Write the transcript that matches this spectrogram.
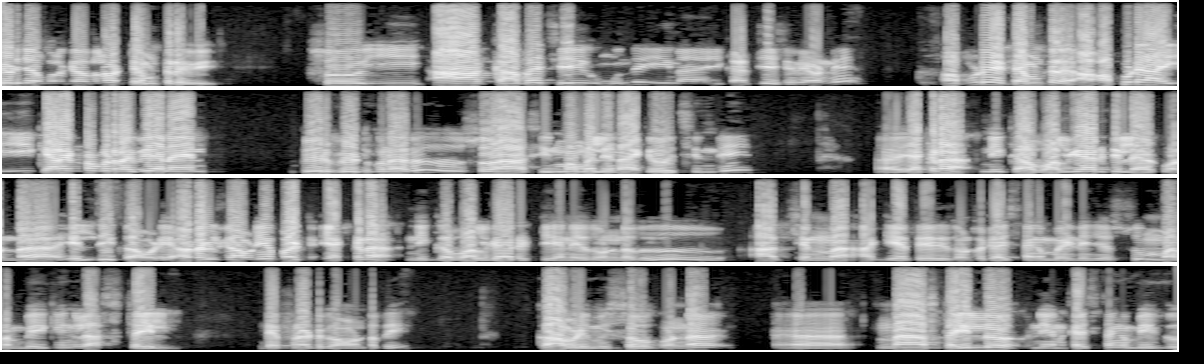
ఏడు చేపల కథలో టెంప్ట్ రవి. సో ఈ ఆ కథ చేయకముందే ఈయన ఈ కథ చేశారు. ఏమండి? అప్పుడే టెంప్ట్ అప్పుడే ఈ క్యారెక్టర్ కూడా రవి అని ఆయన పేరు పెట్టుకున్నారు. సో ఆ సినిమా మళ్ళీ నాకే వచ్చింది. ఎక్కడ? నీకు ఆ వల్గారిటీ లేకుండా healthy comedy adult comedy but ఎక్కడ? నీకు ఆ వల్గారిటీ అనేది ఉండదు. ఆ చిన్న ఆ గీత ఏది ఉంటుంది ఖచ్చితంగా మెయింటైన్ చేస్తూ మన మేకింగ్లో స్టైల్ డెఫినెట్గా ఉంటుంది. కామెడీ మిస్ అవ్వకుండా నా స్టైల్లో నేను ఖచ్చితంగా మీకు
